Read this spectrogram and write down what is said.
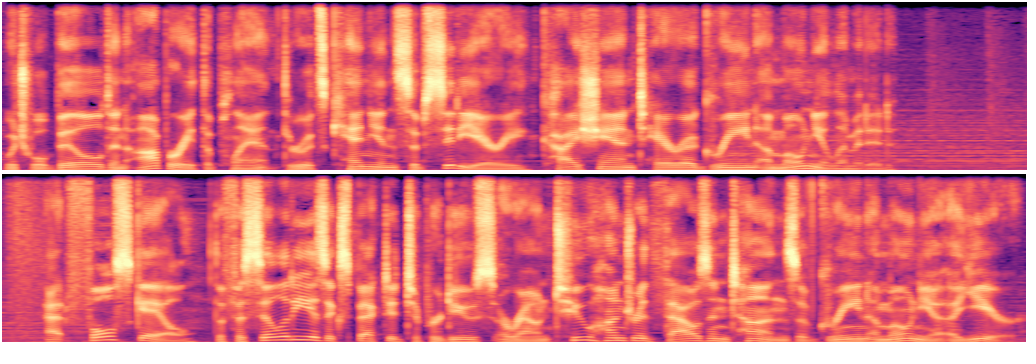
which will build and operate the plant through its Kenyan subsidiary Kaishan Terra Green Ammonia Limited. At full scale, the facility is expected to produce around 200,000 tons of green ammonia a year,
